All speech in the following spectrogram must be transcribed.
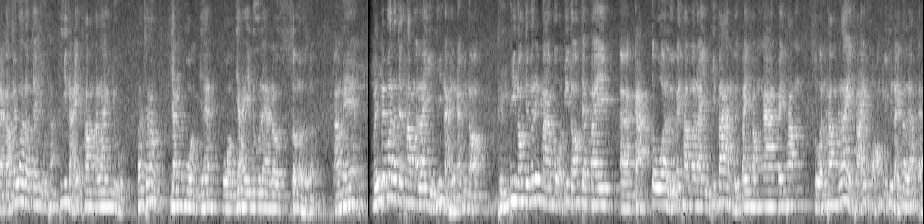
นะครับ ไม่ว่าเราจะอยู่ที่ไหนทำอะไรอยู่ พระเจ้ายังห่วงแยห่วงใยดูแลเราเสมออาเมนไม่ไม่ว่าเราจะทำอะไรอยู่ที่ไหนนะพี่น้อง ถึงพี่น้องจะไม่ได้มาโบสถ์พี่น้องจะไปกักตัวหรือไปทำอะไรอยู่ที่บ้าน หรือไปทำงานไปทำสวนทำไร่ขายของอยู่ที่ไหนก็แล้ว แต่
